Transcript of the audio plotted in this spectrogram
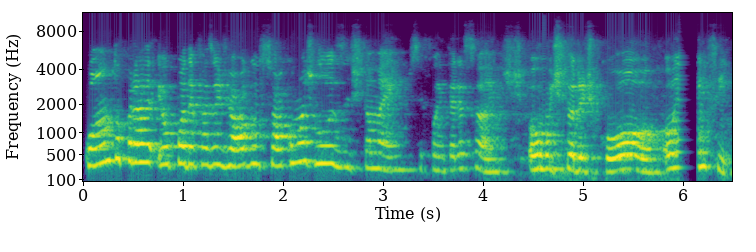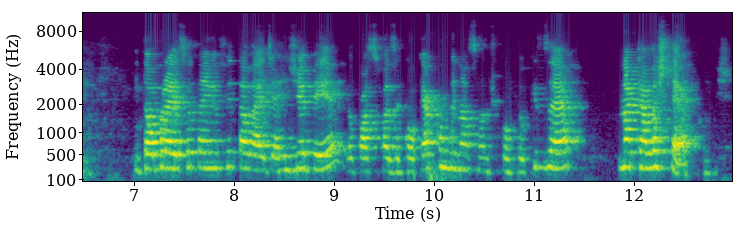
quanto para eu poder fazer jogos só com as luzes também, se for interessante. Ou mistura de cor, ou enfim. Então, para isso, eu tenho fita LED RGB, eu posso fazer qualquer combinação de cor que eu quiser naquelas teclas.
